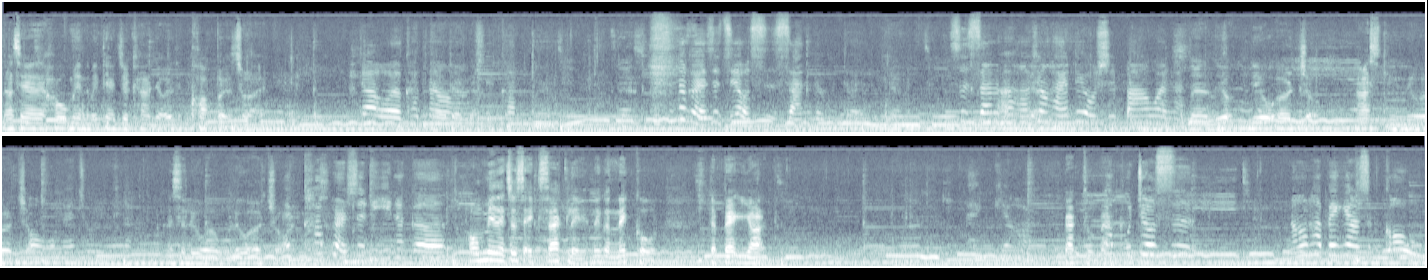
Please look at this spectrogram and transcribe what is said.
那现在后面明天就看有一个 copper 出来，对啊，我有看到啊对对对。那个也是只有四三，对不对？四三呃，好像还六十八万呢。对六六二九，asking 六二哦，九我没注意看。还是六二五六二九哎？，Copper 是离那个后面的就是 exactly 那个 nickel the backyard 哎呀，back to back 那不就是？然后它背样是 to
